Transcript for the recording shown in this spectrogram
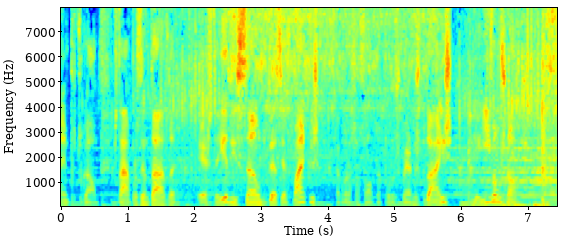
em Portugal. Está esta edição do TSF Bikes, agora só falta pôr os pés nos pedais e aí vamos nós.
